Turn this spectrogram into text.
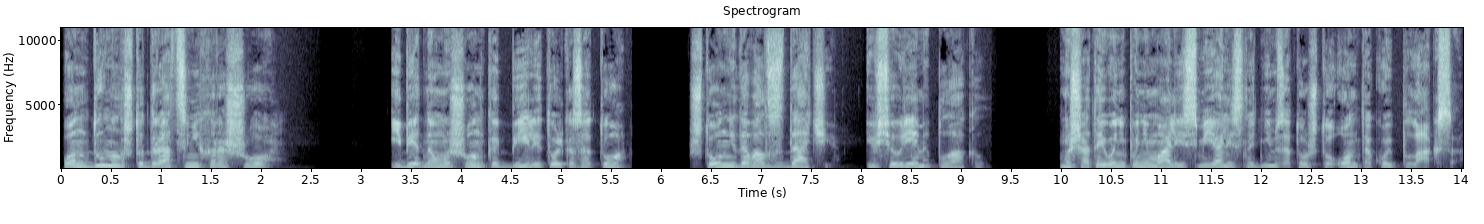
Он думал, что драться нехорошо. И бедного мышонка били только за то, что он не давал сдачи и все время плакал. Мышата его не понимали и смеялись над ним за то, что он такой плакса.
